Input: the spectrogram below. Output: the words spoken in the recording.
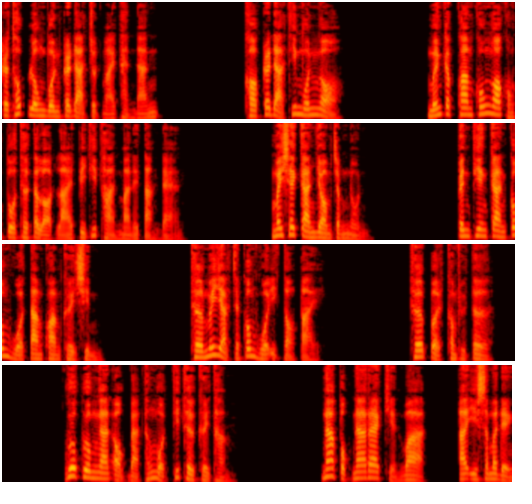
กระทบลงบนกระดาษจดหมายแผ่นนั้น ขอบกระดาษที่ม้วนงอ เหมือนกับความโค้งงอของตัวเธอตลอดหลายปีที่ผ่านมาในต่างแดน ไม่ใช่การยอมจำนน เป็นเพียงการก้มหัวตามความเคยชิน เธอไม่อยากจะก้มหัวอีกต่อไป เธอเปิดคอมพิวเตอร์ รวบรวมงานออกแบบทั้งหมดที่เธอเคยทำหน้าปกหน้าแรกเขียนว่า อาอีสมเดง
